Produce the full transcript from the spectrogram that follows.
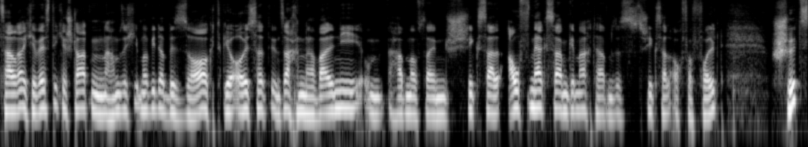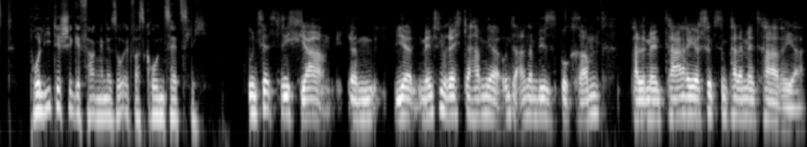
Zahlreiche westliche Staaten haben sich immer wieder besorgt geäußert in Sachen Nawalny und haben auf sein Schicksal aufmerksam gemacht, haben das Schicksal auch verfolgt. Schützt politische Gefangene so etwas grundsätzlich? Grundsätzlich ja. Ähm, wir Menschenrechte haben ja unter anderem dieses Programm Parlamentarier schützen Parlamentarier.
